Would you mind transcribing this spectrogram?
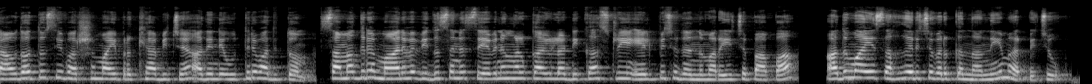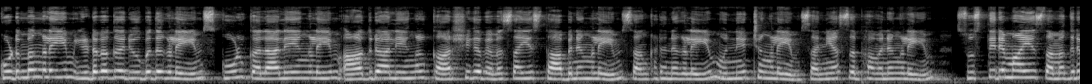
ലൗദാത്തുസി വർഷമായി പ്രഖ്യാപിച്ച് അതിന്റെ ഉത്തരവാദിത്വം. സമഗ്ര മാനവ വികസന സേവനങ്ങൾക്കായുള്ള ഡിക്കാസ്ട്രിയെ ഏൽപ്പിച്ചതെന്നും അറിയിച്ച പാപ്പ അതുമായി സഹകരിച്ചവർക്ക് നന്ദിയും അർപ്പിച്ചു. കുടുംബങ്ങളെയും ഇടവക രൂപതകളെയും സ്കൂൾ കലാലയങ്ങളെയും ആതുരാലയങ്ങൾ കാർഷിക വ്യവസായ സ്ഥാപനങ്ങളെയും സംഘടനകളെയും മുന്നേറ്റങ്ങളെയും സന്യാസ ഭവനങ്ങളെയും സുസ്ഥിരമായ സമഗ്ര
